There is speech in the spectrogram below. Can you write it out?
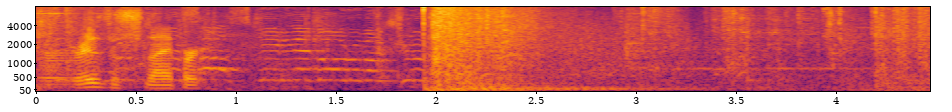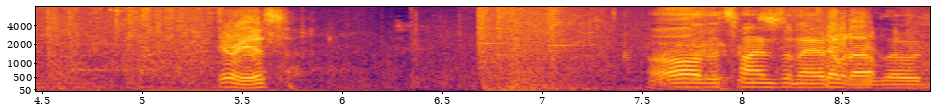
Where is the sniper? Askerine doğru bakıyor. There he is. Oh, the times when I have to reload.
